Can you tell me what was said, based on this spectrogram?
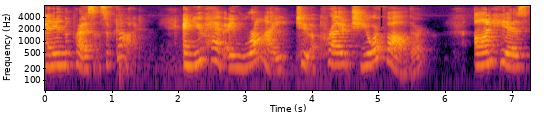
and in the presence of God. And you have a right to approach your Father on His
